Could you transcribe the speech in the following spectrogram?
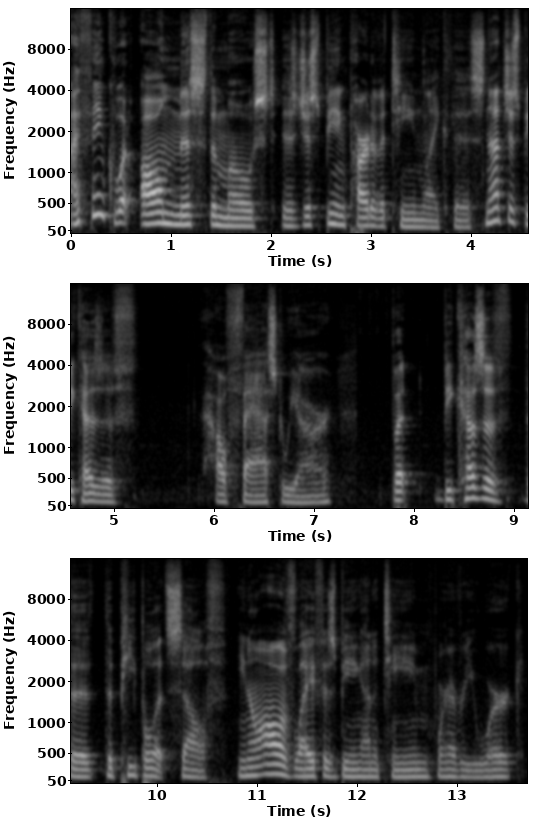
I think what I'll miss the most is just being part of a team like this, not just because of how fast we are, but because of the the people itself. You know, all of life is being on a team wherever you work,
